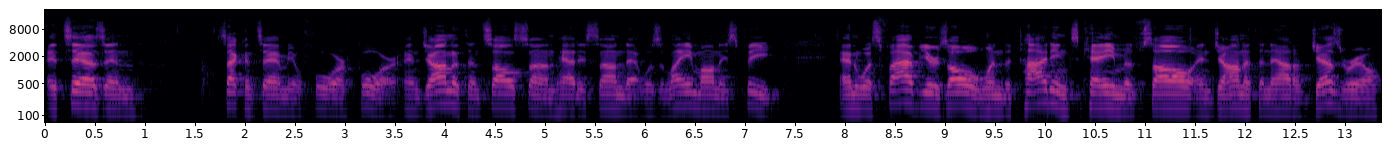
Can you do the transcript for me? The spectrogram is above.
it says in 2 Samuel 4 4, and Jonathan, Saul's son, had his son that was lame on his feet and was five years old when the tidings came of Saul and Jonathan out of Jezreel.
